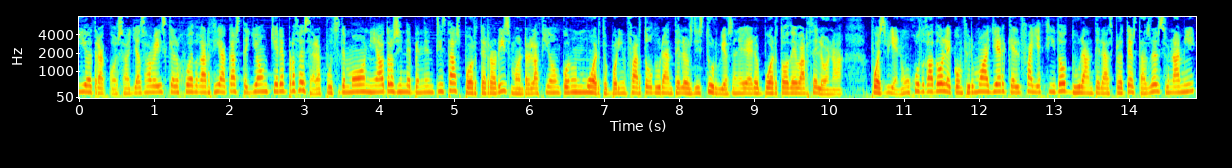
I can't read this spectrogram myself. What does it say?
Y otra cosa, ya sabéis que el juez García Castellón quiere procesar a Puigdemont y a otros independentistas por terrorismo en relación con un muerto por infarto durante los disturbios en el aeropuerto de Barcelona. Pues bien, un juzgado le confirmó ayer que el fallecido durante las protestas del tsunami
